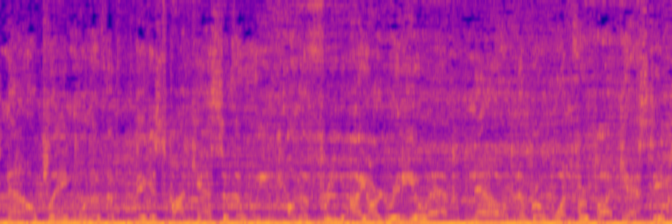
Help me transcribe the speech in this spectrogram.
Now playing one of the biggest podcasts of the week on the free iHeartRadio app. Now number one for podcasting.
